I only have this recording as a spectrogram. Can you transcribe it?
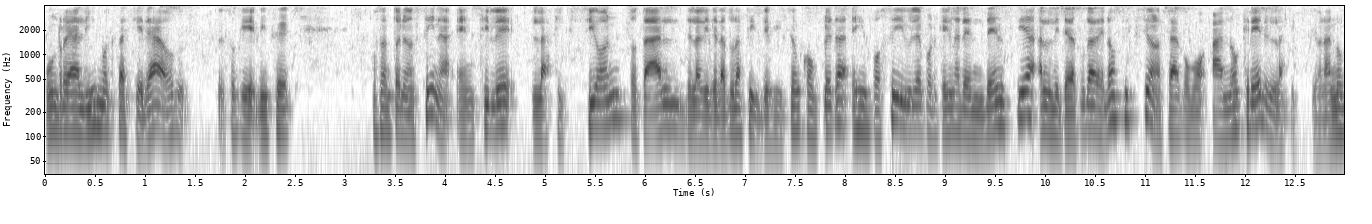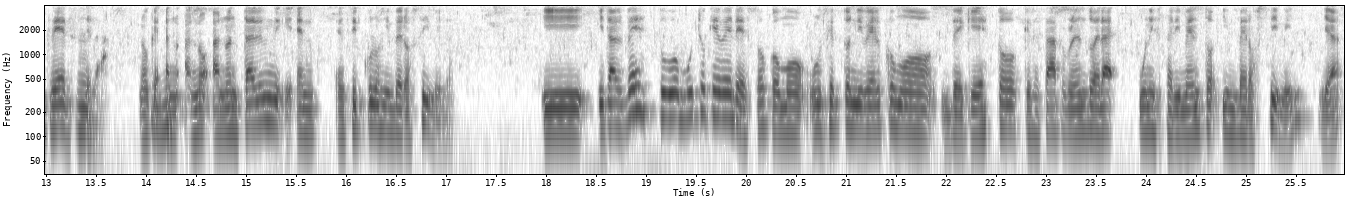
un realismo exagerado, eso que dice José Antonio Encina, en Chile la ficción total de la literatura de ficción completa es imposible porque hay una tendencia a la literatura de no ficción, o sea, como a no creer en la ficción, a no creérsela, mm. a, no, a, no, entrar en, en, círculos inverosímiles. Y, y, tal vez tuvo mucho que ver eso, como un cierto nivel como de que esto que se estaba proponiendo era un experimento inverosímil, ¿ya?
